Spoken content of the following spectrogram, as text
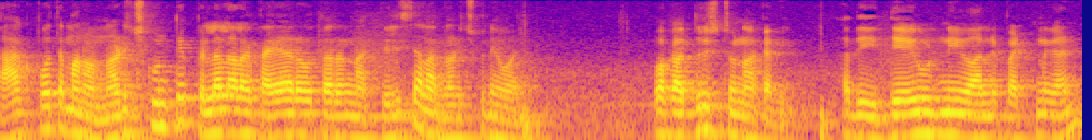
కాకపోతే మనం నడుచుకుంటే పిల్లలు అలా తయారవుతారని నాకు తెలిసి అలా నడుచుకునేవాడిని. ఒక అదృష్టం నాకు అది అది దేవుడిని వాళ్ళని పెట్టను కానీ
